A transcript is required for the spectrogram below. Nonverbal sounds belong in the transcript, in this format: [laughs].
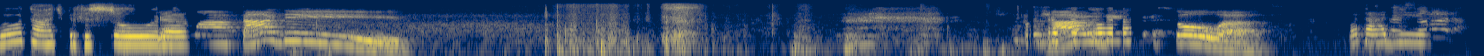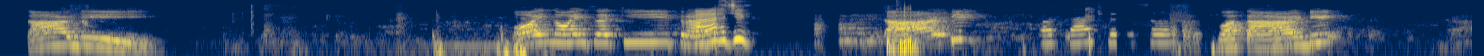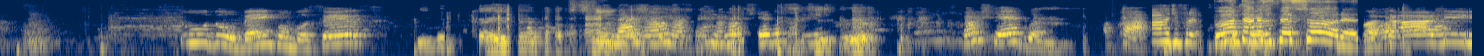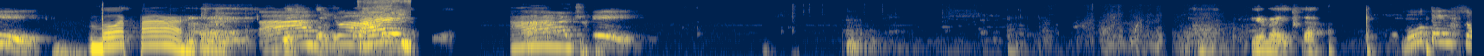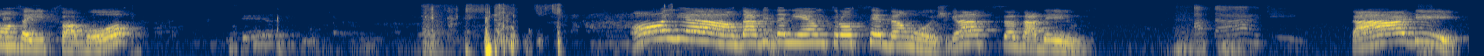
Boa tarde, professora. Boa tarde! Tarde, pessoas! Boa tarde. Tarde! Oi, nós aqui. Tra... Tarde. Tarde. Boa tarde, professora. Boa tarde. Tudo bem com vocês? Ainda não, na perna não chega assim. Não chega. Tarde, pre- Boa tarde, professora. Boa tarde. Boa tarde. Tarde, João. Tarde. Tarde. Firma aí, tá? Mutem os sons aí, por favor. Olha, o Davi Daniel entrou cedão hoje, graças a Deus. Boa tarde. Tarde.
